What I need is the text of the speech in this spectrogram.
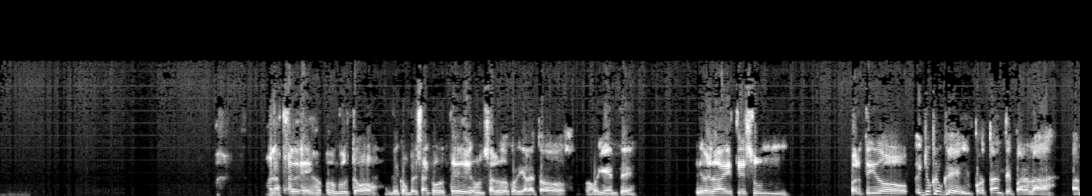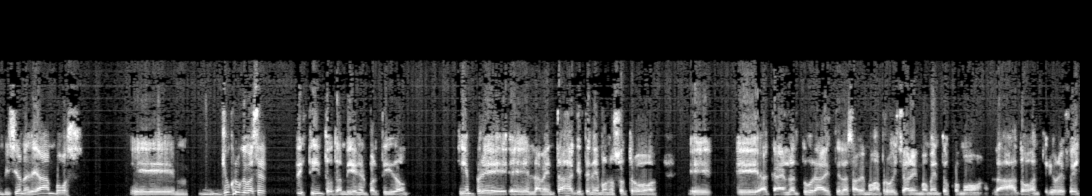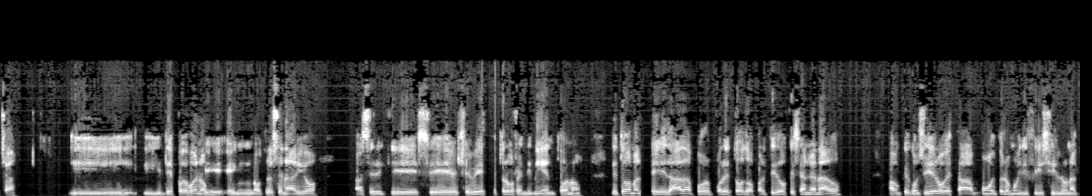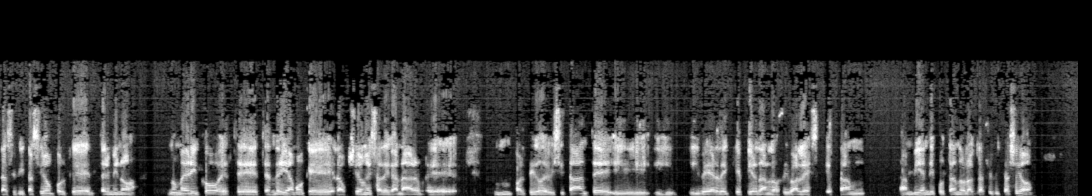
Buenas tardes, un gusto de conversar con ustedes, un saludo cordial a todos los oyentes. De verdad, este es un partido, yo creo que importante para las ambiciones de ambos. Eh, yo creo que va a ser distinto también el partido. Siempre eh, la ventaja que tenemos nosotros eh, eh, acá en la altura este, la sabemos aprovechar en momentos como las dos anteriores fechas. Y, y después, bueno, en otro escenario hace de que se, se ve otro rendimiento, ¿no? De todas maneras, eh, dada por, por estos dos partidos que se han ganado, aunque considero que está muy, pero muy difícil una clasificación porque en términos numéricos este, tendríamos que la opción esa de ganar eh, partidos de visitantes y, y, y, ver de que pierdan los rivales que están también disputando la clasificación.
